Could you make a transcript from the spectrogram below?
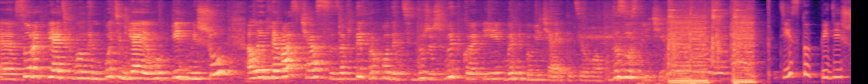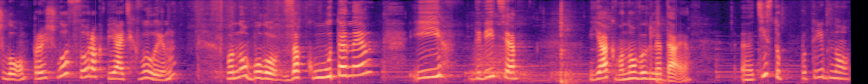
е, 45 хвилин. Потім я його підмішу. Але для вас час завжди проходить дуже швидко і ви не помічаєте цього. До зустрічі! Тісто підійшло, пройшло 45 хвилин. Воно було закутане і дивіться, як воно виглядає. Е, Тісто потрібно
